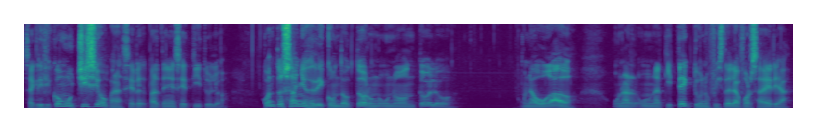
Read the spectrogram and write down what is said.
sacrificó muchísimo para, hacer, para tener ese título. ¿Cuántos años dedica un doctor, un, un odontólogo, un abogado, un, arquitecto, un oficial de la Fuerza Aérea?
